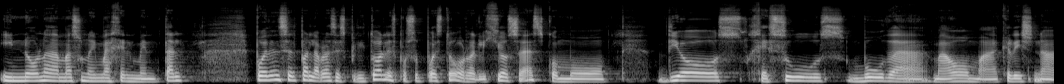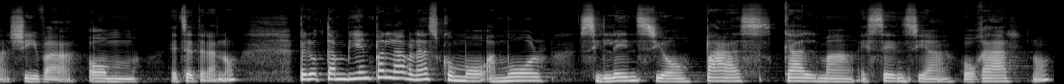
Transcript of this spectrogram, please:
y no nada más una imagen mental. Pueden ser palabras espirituales, por supuesto, o religiosas, como Dios, Jesús, Buda, Mahoma, Krishna, Shiva, Om, etcétera, ¿no? Pero también palabras como amor, silencio, paz, calma, esencia, hogar, ¿no?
